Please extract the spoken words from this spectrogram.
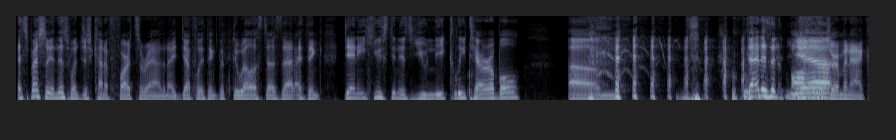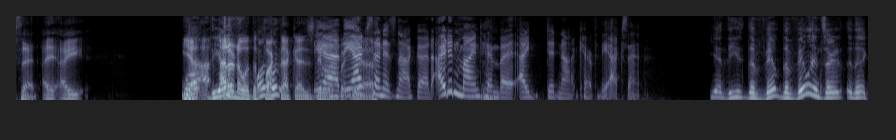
especially in this one just kind of farts around and i definitely think that Thewlis does that i think danny huston is uniquely terrible um that is an awful Yeah. german accent i i yeah, Well, I, the I other- don't know what the on- fuck on- that guy's doing. yeah, but the yeah. accent is not good. I didn't mind him, but I did not care for the accent. Yeah, the the vil- the villains are the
